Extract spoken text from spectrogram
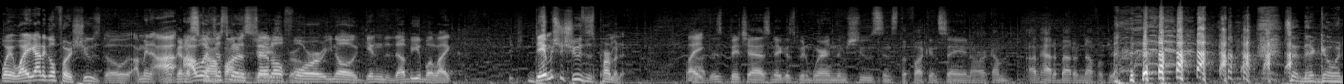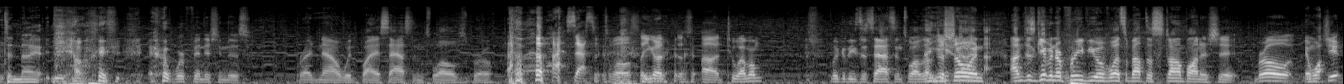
Wait, why you gotta go for shoes though? I mean, I, I was just gonna his J's, settle for you know getting the W, but like damage to shoes is permanent. Nah, Like this bitch ass nigga's been wearing them shoes since the fucking Saiyan arc. I'm I've had about enough of it. Said they're going tonight. Yeah, We're finishing this right now with my Assassin 12s, bro. Assassin 12s. So you got uh, two of them, Look at these Assassin 12s. I'm just showing. I'm just giving a preview of what's about to stomp on his shit. bro. And what- J-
